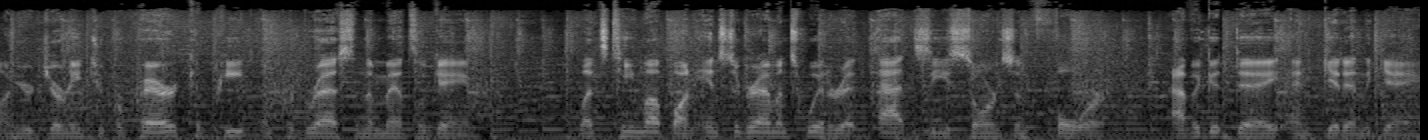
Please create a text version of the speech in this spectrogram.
on your journey to prepare, compete, and progress in the mental game. Let's team up on Instagram and Twitter at, at ZSorensen4. Have a good day and get in the game.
